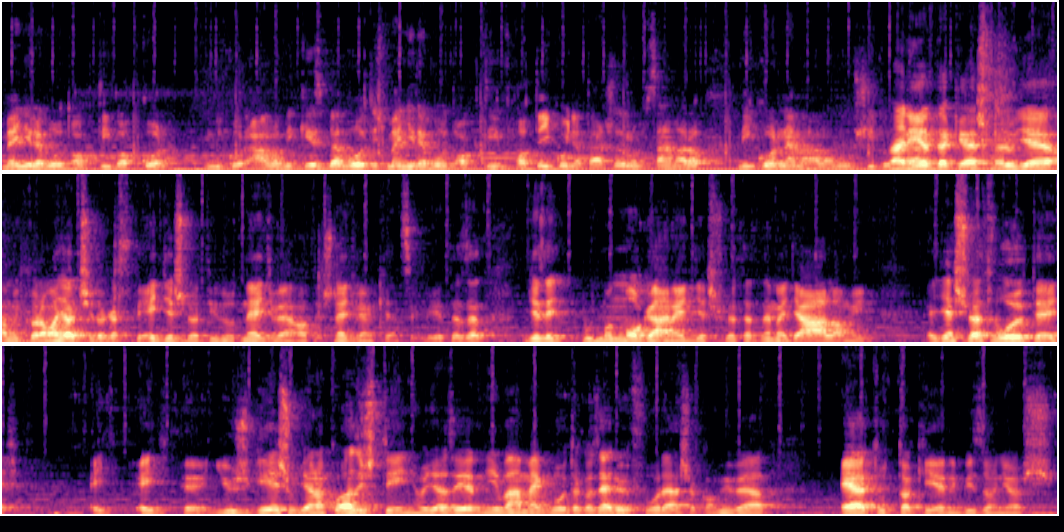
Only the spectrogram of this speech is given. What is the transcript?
mennyire volt aktív akkor, mikor állami kézben volt, és mennyire volt aktív, hatékony a társadalom számára, mikor nem államosított. Nagyon érdekes, mert ugye amikor a Magyar Csillagászati Egyesület indult 46 és 49-ig létezett, ugye ez egy úgymond magánegyesület, tehát nem egy állami egyesület, volt egy egy, egy, egy nyüzsgés, ugyanakkor az is tény, hogy azért nyilván megvoltak az erőforrások, amivel el tudtak érni bizonyos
